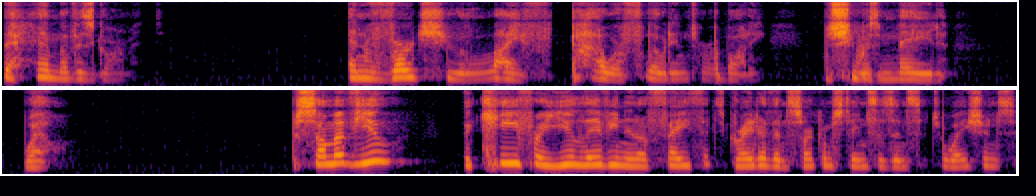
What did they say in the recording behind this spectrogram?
the hem of his garment. And virtue, life, power flowed into her body. And she was made well. For some of you, the key for you living in a faith that's greater than circumstances and situations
